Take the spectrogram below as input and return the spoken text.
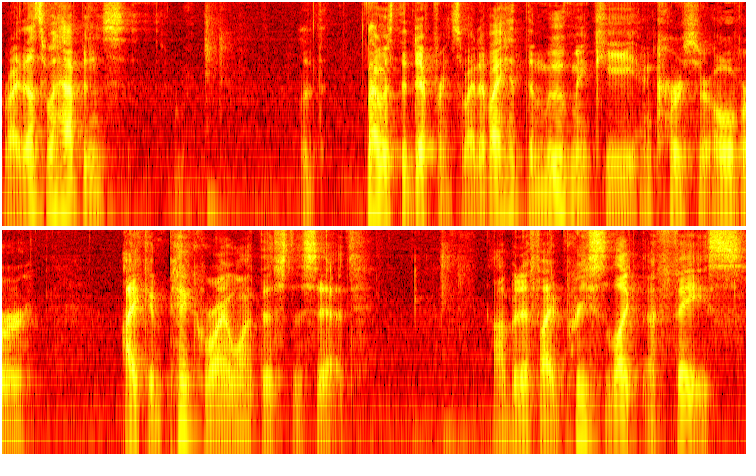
right? That's what happens that was the difference, right? If I hit the movement key and cursor over, I can pick where I want this to sit. Uh, but if I pre-select a face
